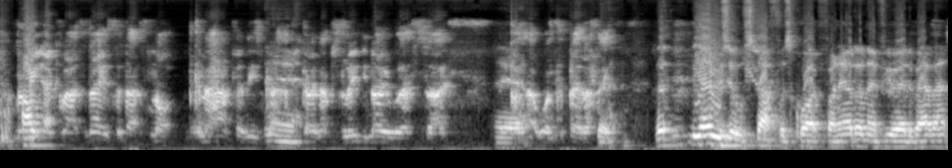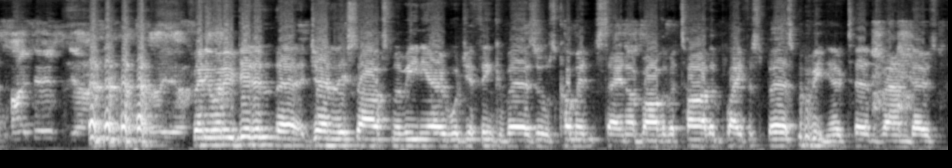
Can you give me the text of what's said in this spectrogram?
Mourinho came out today and said that's not going to happen. He's going, Yeah. going absolutely nowhere. So yeah. that one to bed, I think. The, the Ozil stuff was quite funny. I don't know if you heard about that. I did, yeah. yeah. For anyone who didn't, the journalist asked Mourinho, "What do you think of Ozil's comment saying I'd rather retire than play for Spurs?" Mourinho turns around and goes,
